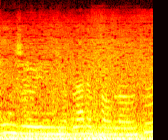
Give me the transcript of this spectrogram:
injury, your bladder problem. Huh?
